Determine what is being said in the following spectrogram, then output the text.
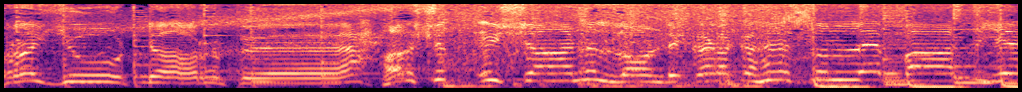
यू टर्न पे। हर्षित ईशान लौंड कड़क है सुन ले बात ये।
